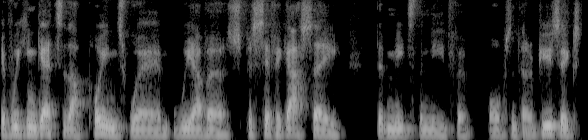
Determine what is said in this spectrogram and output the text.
if we can get to that point where we have a specific assay that meets the need for Orbsen Therapeutics,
